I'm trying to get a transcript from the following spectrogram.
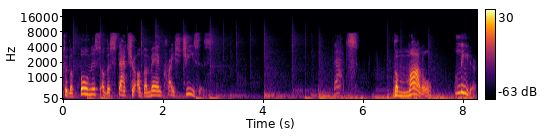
to the fullness of the stature of the man Christ Jesus. That's the model leader.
